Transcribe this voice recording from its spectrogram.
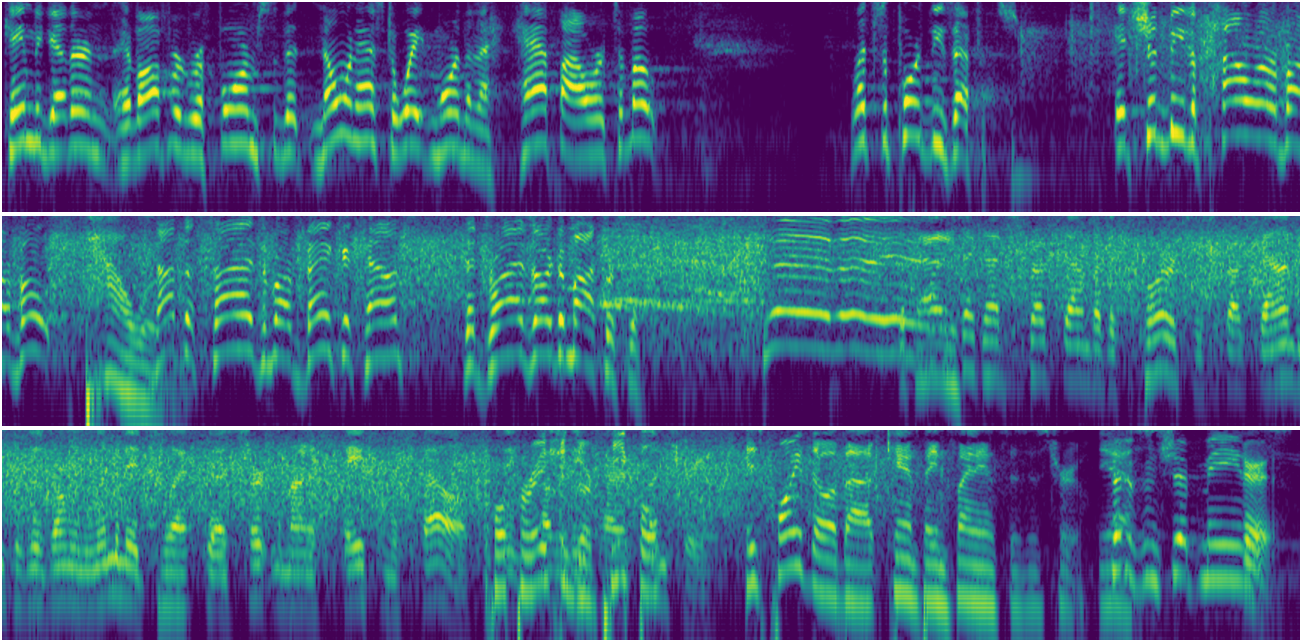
came together and have offered reforms so that no one has to wait more than a half hour to vote. Let's support these efforts. It should be the power of our vote, Power. not the size of our bank accounts, that drives our democracy. The part is- that got struck down by the courts was struck down because it was only limited to like a certain amount of states in the South. It didn't cover Corporations the are people. Country. His point, though, about campaign finances is true. Yes. Citizenship means Sure.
